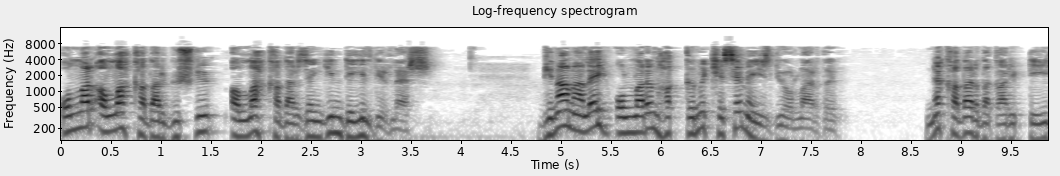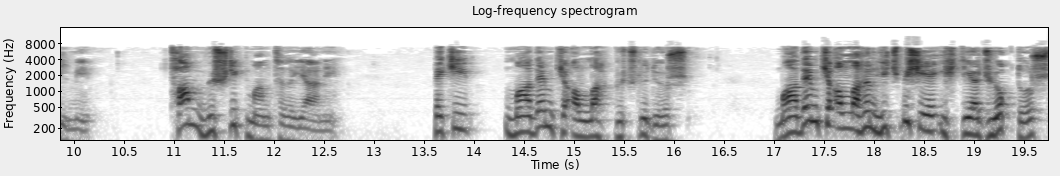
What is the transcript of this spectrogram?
Onlar Allah kadar güçlü, Allah kadar zengin değildirler. Binaenaleyh onların hakkını kesemeyiz diyorlardı. Ne kadar da garip değil mi? Tam müşrik mantığı yani. Peki madem ki Allah güçlüdür, madem ki Allah'ın hiçbir şeye ihtiyacı yoktur,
